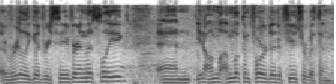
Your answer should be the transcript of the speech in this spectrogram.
a really good receiver in this league, and you know, I'm, I'm looking forward to the future with him.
